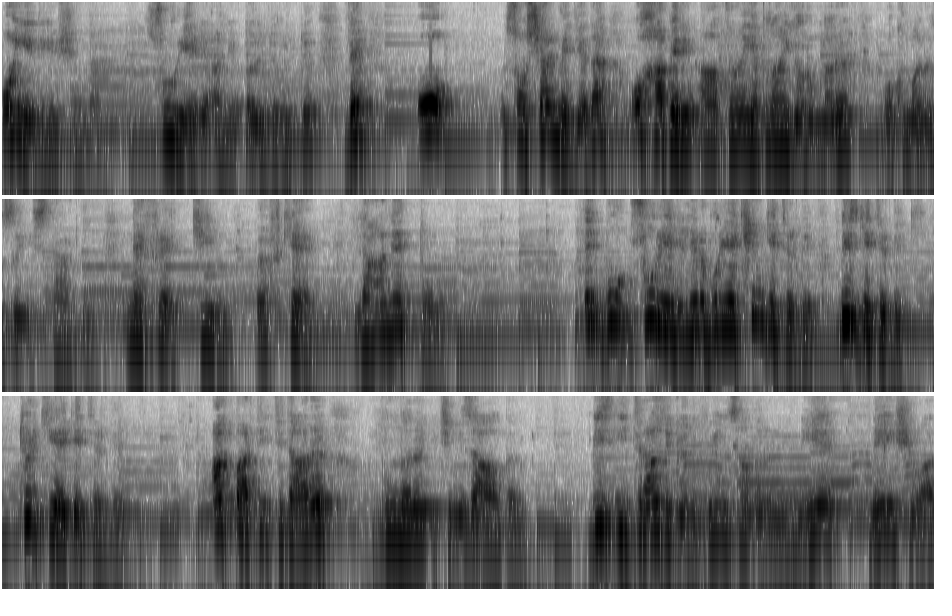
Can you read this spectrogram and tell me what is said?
17 yaşında Suriyeli Ali öldürüldü ve o sosyal medyada o haberin altına yapılan yorumları okumanızı isterdim. Nefret, kin, öfke, lanet dolu. E bu Suriyelileri buraya kim getirdi? Biz getirdik. Türkiye getirdi. AK Parti iktidarı bunları içimize aldı. Biz itiraz ediyorduk bu insanların niye ne işi var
